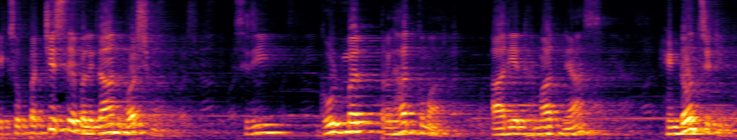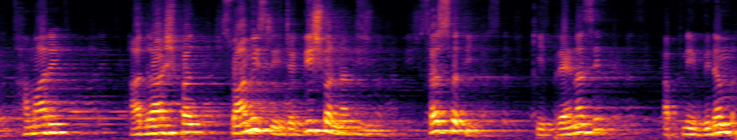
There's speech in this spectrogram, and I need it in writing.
125वें बलिदान वर्ष में श्री गुडमल प्रहलाद कुमार, आर्य धर्मात्न्यास हिंडोन सिटी, हमारे आदरास्पद स्वामी श्री जगदीश्वर नंद जी, सरस्वती की प्रेरणा से अपनी विनम्र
